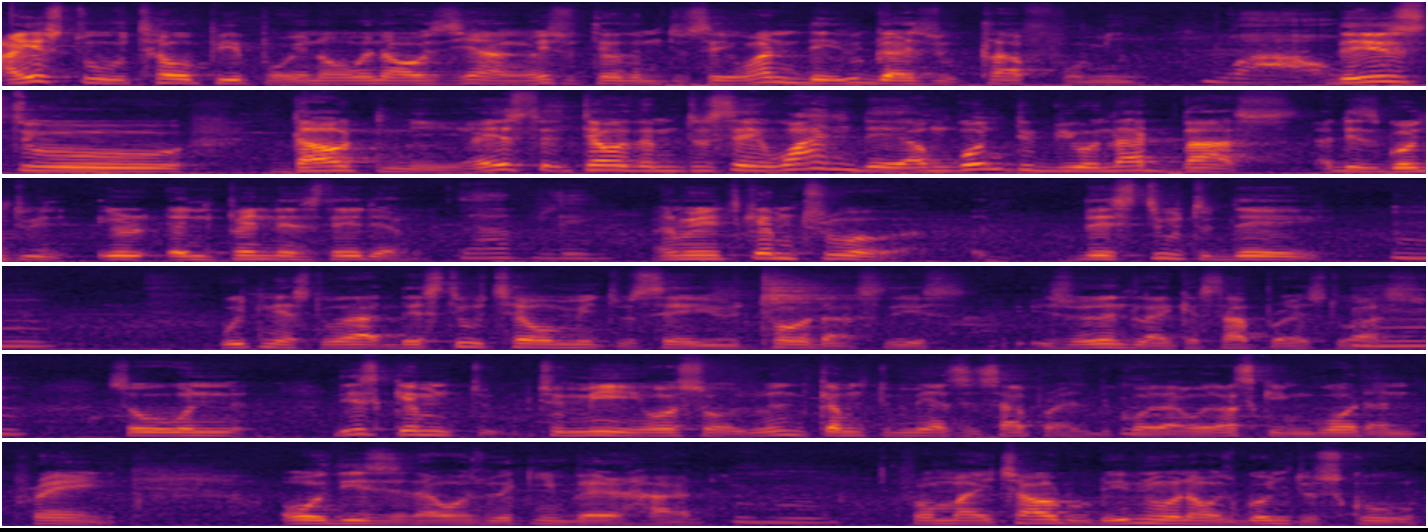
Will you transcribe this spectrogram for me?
I used to tell people, you know, when I was young, I used to tell them to say, one day you guys will clap for me. Wow. They used to doubt me. I used to tell them to say, one day I'm going to be on that bus that is going to Independence Stadium. Lovely. And when it came true, they still today mm-hmm. witness to that. They still tell me to say, you told us this. It wasn't like a surprise to us. Mm-hmm. So when this came to, to me also, it didn't come to me as a surprise because mm-hmm. I was asking God and praying all these that I was working very hard. From my childhood, even when I was going to school,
